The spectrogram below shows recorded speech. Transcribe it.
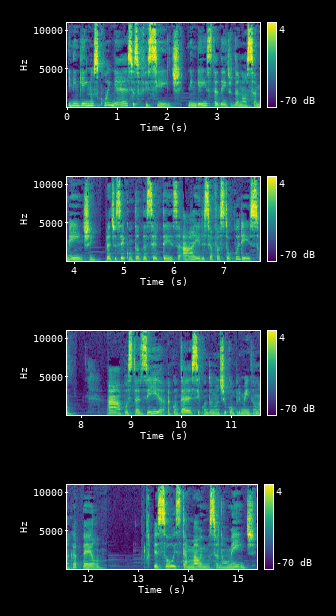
e ninguém nos conhece o suficiente, ninguém está dentro da nossa mente para dizer com tanta certeza: ah, ele se afastou por isso. A apostasia acontece quando não te cumprimentam na capela. A pessoa está mal emocionalmente.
